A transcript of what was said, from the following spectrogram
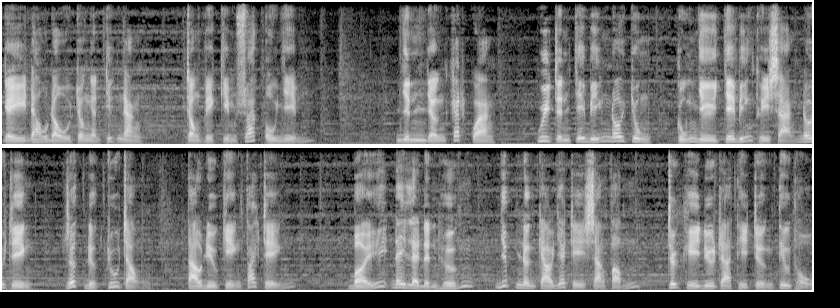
gây đau đầu cho ngành chức năng trong việc kiểm soát ô nhiễm. Nhìn nhận khách quan, quy trình chế biến nói chung cũng như chế biến thủy sản nói riêng rất được chú trọng tạo điều kiện phát triển bởi đây là định hướng giúp nâng cao giá trị sản phẩm trước khi đưa ra thị trường tiêu thụ.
